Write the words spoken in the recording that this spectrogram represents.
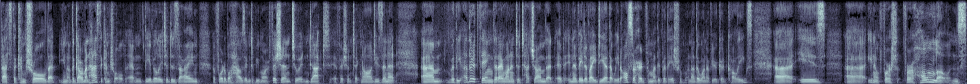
that's the control that, you know, the government has the control and the ability to design affordable housing to be more efficient, to induct efficient technologies in it. Um, but the other thing that I wanted to touch on, that an innovative idea that we had also heard from Madhya Pradesh from another one of your good colleagues, uh, is. Uh, you know, for for home loans,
